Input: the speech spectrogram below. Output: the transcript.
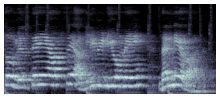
तो मिलते हैं आपसे अगली वीडियो में। धन्यवाद।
